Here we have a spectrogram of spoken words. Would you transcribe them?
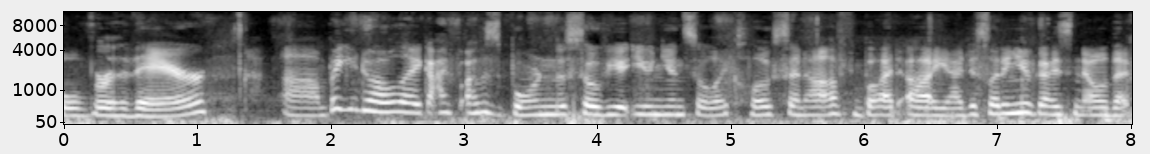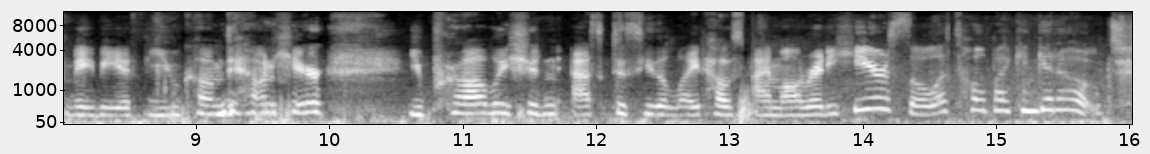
over there. Um, but you know, like I, I was born in the Soviet Union, so like close enough. But uh, yeah, just letting you guys know that maybe if you come down here, you probably shouldn't ask to see the lighthouse. I'm already here, so let's hope I can get out.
